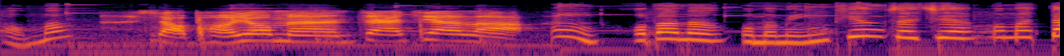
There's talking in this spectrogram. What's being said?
好吗？小朋友们再见了。嗯，伙伴们，我们明天再见，么么哒。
